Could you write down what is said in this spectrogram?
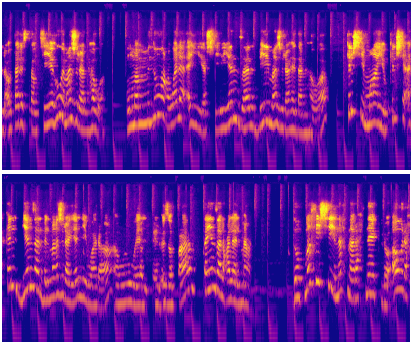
الأوتار الصوتية هو مجرى الهواء. وممنوع ولا أي شيء ينزل بمجرى هذا الهواء. كل شيء مي وكل شيء أكل بينزل بالمجرى يلي وراه أو هو ال œsophage فينزل على المعدة donc ما في شيء نحن رح ناكله أو رح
